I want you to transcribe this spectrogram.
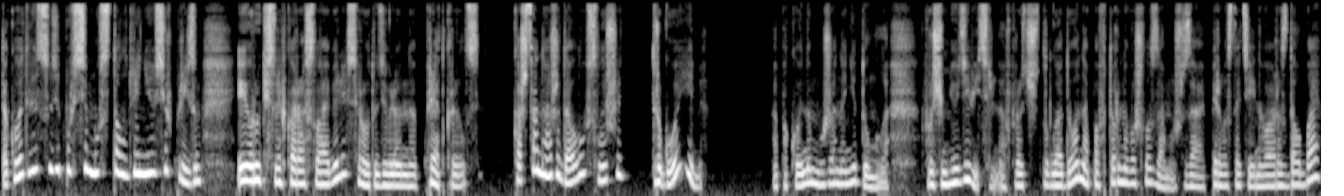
Такой ответ, судя по всему, стал для нее сюрпризом. Ее руки слегка расслабились, рот удивленно приоткрылся. Кажется, она ожидала услышать другое имя. О покойном муже она не думала. Впрочем, неудивительно. В прошлом году она повторно вышла замуж за первостатейного раздолбая,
